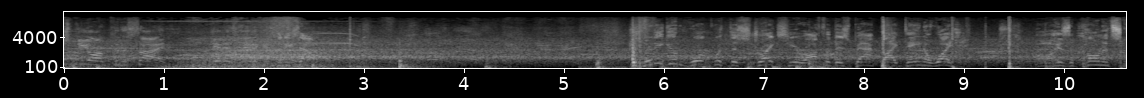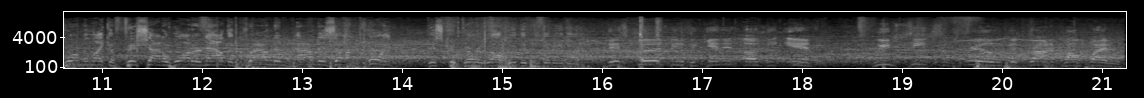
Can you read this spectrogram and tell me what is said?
Push the arm to the side. Get his head against and he's out. Pretty good work with the strikes here off of his back by Dana White. Oh, his opponent squirming like a fish out of water now. The ground and pound is on point. This could very well be the beginning of the end. This could be the beginning of the end. We've seen some really good ground and pound fighters.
